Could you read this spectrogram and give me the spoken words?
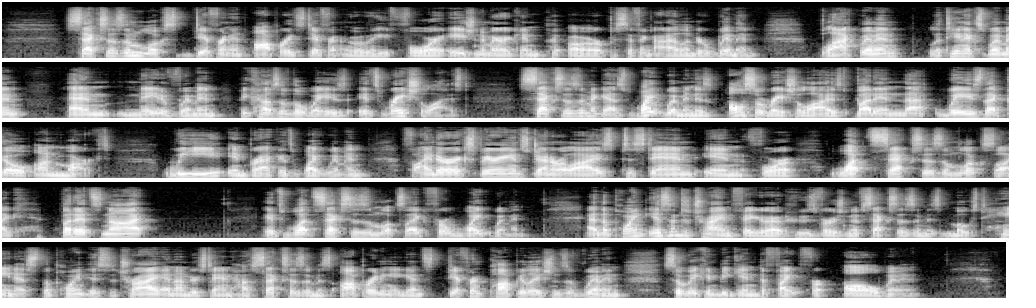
Sexism looks different and operates differently for Asian American or Pacific Islander women, Black women, Latinx women, and Native women because of the ways it's racialized. Sexism against white women is also racialized, but in that ways that go unmarked. We, in brackets white women, find our experience generalized to stand in for what sexism looks like, but it's not it's what sexism looks like for white women. And the point isn't to try and figure out whose version of sexism is most heinous. The point is to try and understand how sexism is operating against different populations of women so we can begin to fight for all women.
